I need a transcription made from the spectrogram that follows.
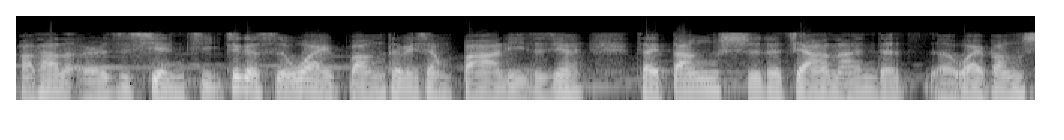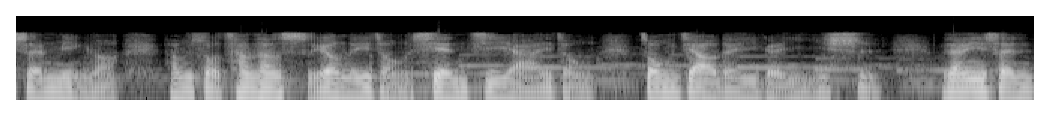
把他的儿子献祭，这个是外邦，特别像巴利这些，在当时的迦南的呃外邦神明哦，他们所常常使用的一种献祭啊，一种宗教的一个仪式。我相信神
